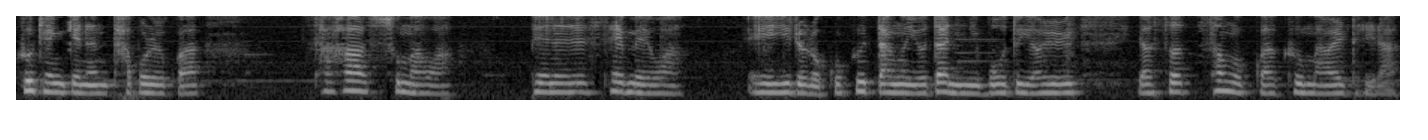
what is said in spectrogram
그 경계는 다볼과 사하수마와 벨세메와 에 이르렀고 그 땅은 요단이니 모두 열여섯 성읍과 그 마을들이라.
